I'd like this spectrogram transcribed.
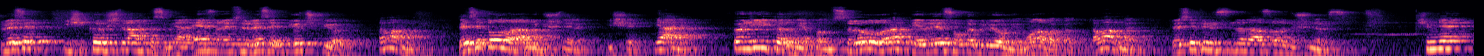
şu reset işi karıştıran kısım yani en son hepsini resetliyor çıkıyor. Tamam mı? Reset olmadan bir düşünelim işi. Yani önce ilk adımı yapalım. Sıralı olarak devreye sokabiliyor muyum ona bakalım. Tamam mı? Resetin üstünde daha sonra düşünürüz. Şimdi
